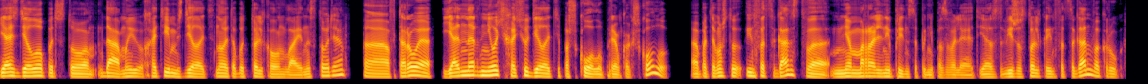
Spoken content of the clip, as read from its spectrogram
я сделал опыт, что, да, мы хотим сделать, но это будет только онлайн-история. А, второе, я, наверное, не очень хочу делать, типа, школу, прям как школу, потому что инфо-цыганство мне моральные принципы не позволяют. Я вижу столько инфо-цыган вокруг,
